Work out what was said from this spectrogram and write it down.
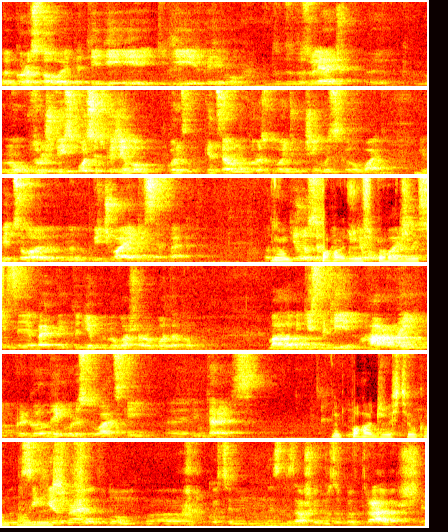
використовуєте ті дії, і ті дії, скажімо, дозволяють ну, в зручний спосіб, скажімо, кінцевому користувачу чимось керувати. І від цього ну, відчуває якийсь ефект. От Ну, хотілося б погоджуюсь, побачити погоджуюсь. якийсь цей ефект, і тоді ну, ваша робота ну, мала б якийсь такий гарний, прикладний користувацький е, інтерес. Ну, погоджуюсь, цілком Ну, Наскільки я знаю, ну, е, Костя не сказав, що він розробив драйвер ще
